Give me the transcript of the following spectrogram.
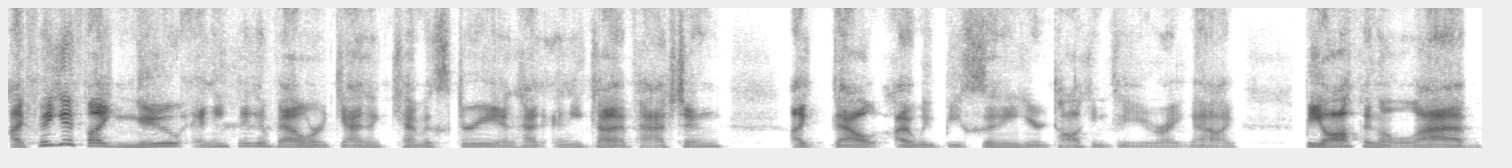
I think if I knew anything about organic chemistry and had any kind of passion, I doubt I would be sitting here talking to you right now. I'd be off in a lab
